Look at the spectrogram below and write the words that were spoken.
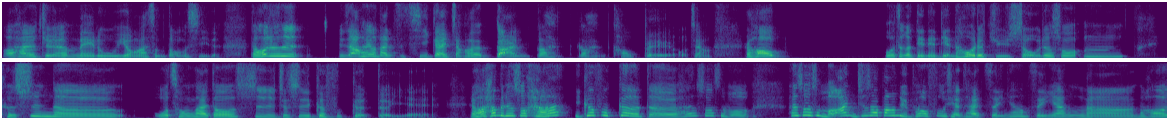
哦，他就觉得没路用啊什么东西的。然后就是你知道很有男子气概，讲话就干干干靠北哦这样。然后我整个点点点，然后我就举手，我就说嗯，可是呢。我从来都是就是各付各的耶，然后他们就说哈，你各付各的，他就说什么，他说什么啊，你就是要帮女朋友付钱才怎样怎样啊，然后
